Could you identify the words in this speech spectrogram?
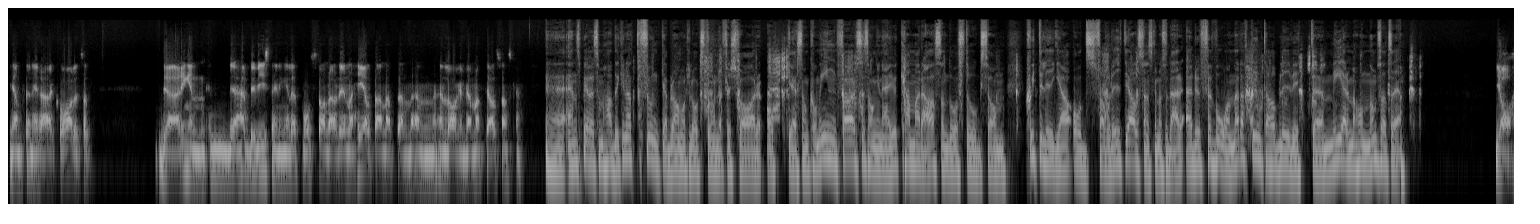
egentligen i det här kvalet. Så det, är ingen, det här bevisligen ingen lätt motståndare och det är något helt annat än, än, än lagen vi har mött i allsvenskan. Eh, en spelare som hade kunnat funka bra mot lågstående försvar och eh, som kom in för säsongen är ju Kamara som då stod som skytteliga oddsfavorit i allsvenskan och sådär. Är du förvånad att det inte har blivit eh, mer med honom så att säga? Ja,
